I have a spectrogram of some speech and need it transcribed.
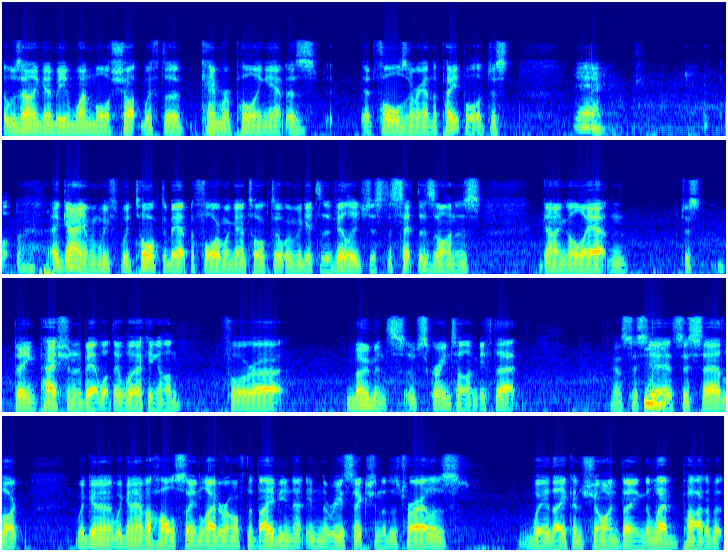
it was only going to be in one more shot with the camera pulling out as it falls around the people. It just Yeah. again, we've we talked about before, and we're going to talk to it when we get to the village. Just the set designers going all out and just being passionate about what they're working on for uh, moments of screen time, if that. And it's just yeah, Mhm. it's just sad. Like we're gonna we're gonna have a whole scene later on with the baby in that in the rear section of the trailers where they can shine being the lab part of it.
